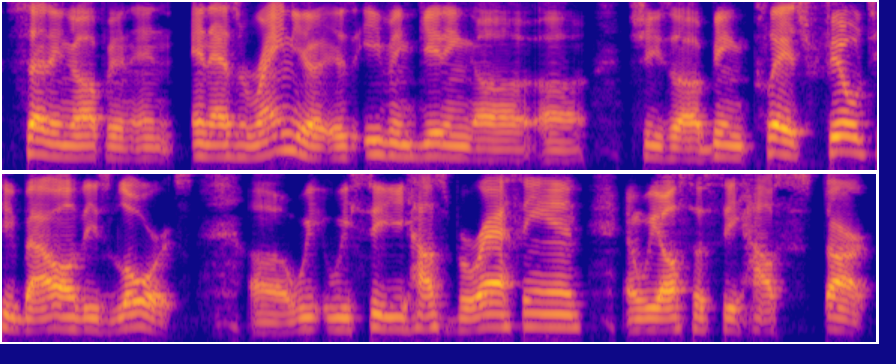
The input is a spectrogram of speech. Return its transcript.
setting up, and and and as Rhaenyra is even getting uh, uh she's uh being pledged fealty by all these lords. We we see House Baratheon, and we also see House Stark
